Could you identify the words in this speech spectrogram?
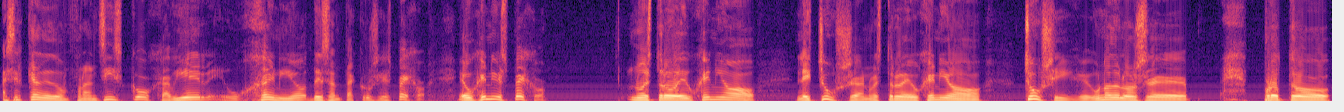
acerca de don Francisco Javier Eugenio de Santa Cruz y Espejo. Eugenio Espejo, nuestro Eugenio Lechuza, nuestro Eugenio Chusig, uno de los eh, proto,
